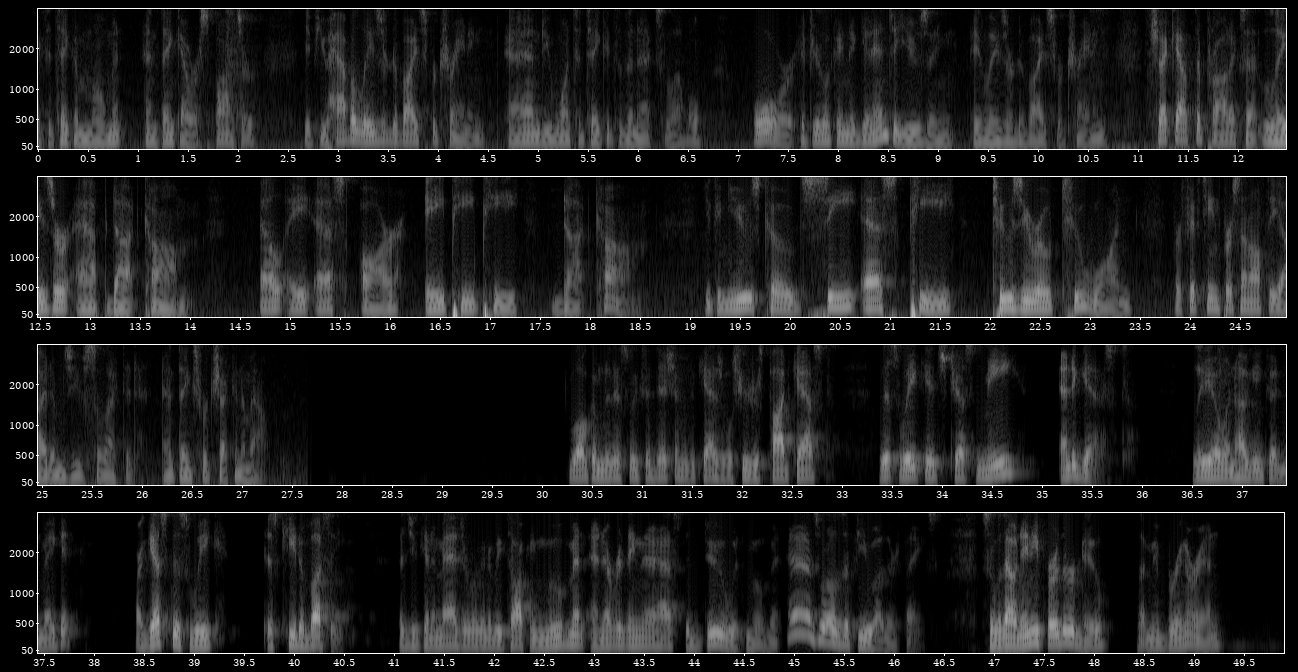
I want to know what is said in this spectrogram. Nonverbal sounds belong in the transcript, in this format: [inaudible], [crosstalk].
Like to take a moment and thank our sponsor. If you have a laser device for training and you want to take it to the next level, or if you're looking to get into using a laser device for training, check out the products at lasrapp.com. L A S R A P P.com. You can use code CSP2021 for 15% off the items you've selected. And thanks for checking them out. Welcome to this week's edition of the Casual Shooters Podcast. This week it's just me and a guest. Leo and Huggy couldn't make it. Our guest this week is Kita Busse. As you can imagine, we're going to be talking movement and everything that has to do with movement, as well as a few other things. So, without any further ado, let me bring her in.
